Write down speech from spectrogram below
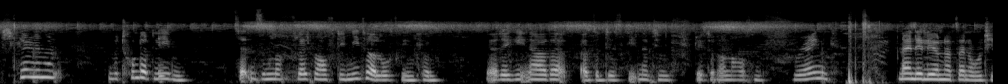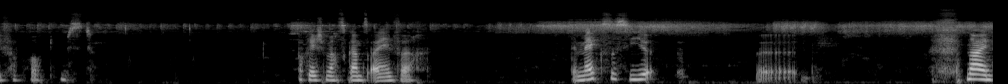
Ich kill jemanden mit 100 Leben. Jetzt hätten sie vielleicht mal auf die Nita losgehen können. Ja, der Gegner hat, also das Gegnerteam steht dann noch auf dem Frank. Nein, der Leon hat seine Ulti verbraucht. Mist. Okay, ich mach's ganz einfach. Der Max ist hier. Äh, nein.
